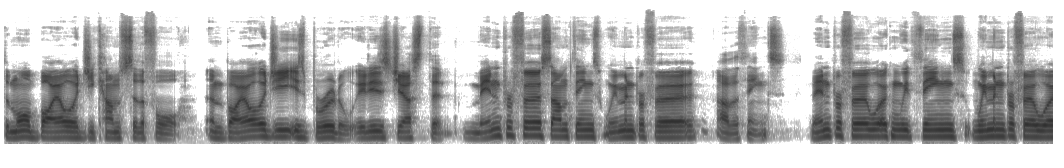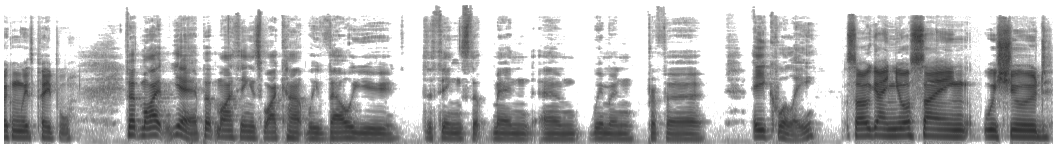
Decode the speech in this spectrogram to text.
the more biology comes to the fore. And biology is brutal. It is just that men prefer some things, women prefer other things. Men prefer working with things, women prefer working with people. But my yeah, but my thing is why can't we value the things that men and women prefer equally? So again, you're saying we should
